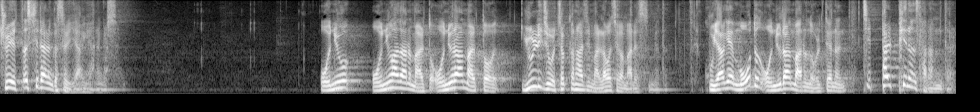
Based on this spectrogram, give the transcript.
주의 뜻이라는 것을 이야기하는 것입니다. 온유, 온유하다는 말도, 온유라는 말도 윤리적으로 접근하지 말라고 제가 말했습니다. 구약의 모든 온유란 말을 놓을 때는 찌팔피는 사람들,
